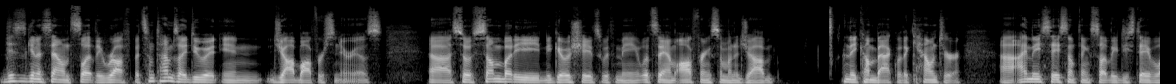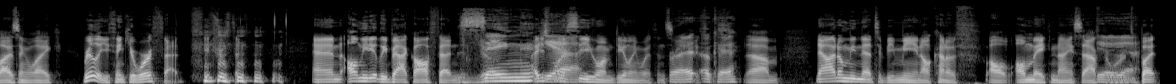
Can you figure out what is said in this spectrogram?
this is going to sound slightly rough, but sometimes I do it in job offer scenarios. Uh, so if somebody negotiates with me, let's say I'm offering someone a job, and they come back with a counter, uh, I may say something slightly destabilizing like, "Really, you think you're worth that? Interesting." and I'll immediately back off that and Zing. I just want to see who I'm dealing with. In some Right, cases. okay. Um, now I don't mean that to be mean. I'll kind of I'll I'll make nice afterwards, yeah. but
